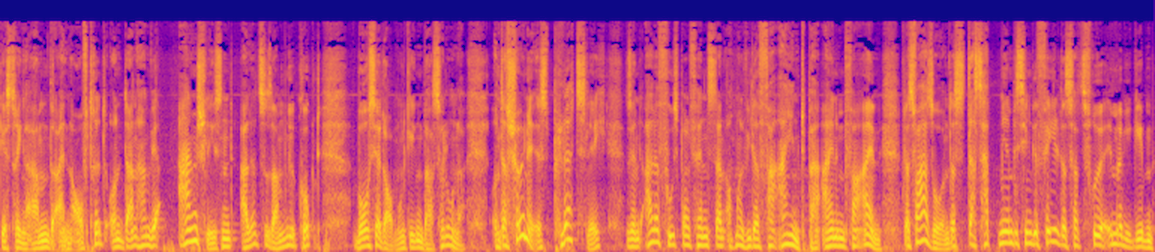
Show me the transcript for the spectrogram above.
gestrigen Abend einen Auftritt und dann haben wir anschließend alle zusammen geguckt, Borussia Dortmund gegen Barcelona. Und das Schöne ist, plötzlich sind alle Fußballfans dann auch mal wieder vereint bei einem Verein. Das war so und das, das hat mir ein bisschen gefehlt. Das hat es früher immer gegeben.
